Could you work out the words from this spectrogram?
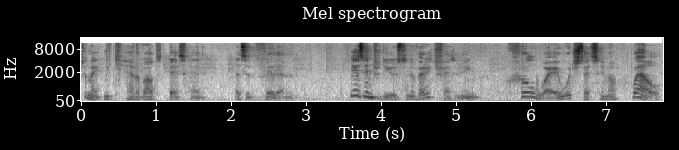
to make me care about Deathshead as a villain. He is introduced in a very threatening, cruel way which sets him up well.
